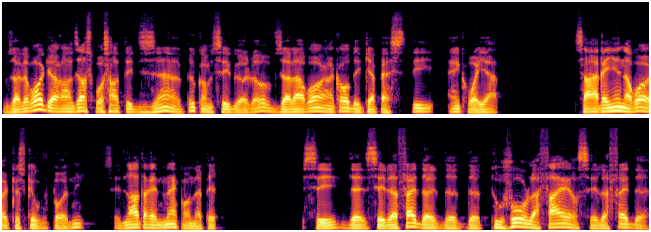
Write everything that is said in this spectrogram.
vous allez voir qu'à rendu à 70 ans, un peu comme ces gars-là, vous allez avoir encore des capacités incroyables. Ça n'a rien à voir avec ce que vous prenez. C'est de l'entraînement qu'on appelle. C'est le fait de, toujours le faire, c'est le fait de,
